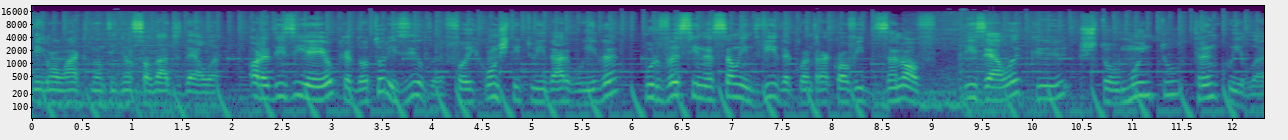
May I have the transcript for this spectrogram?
digam lá que não tinham saudades dela. Ora, dizia eu que a doutora Isilda foi constituída arguída por vacinação indevida contra a Covid-19 Diz ela que estou muito tranquila.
